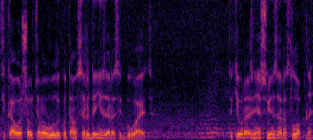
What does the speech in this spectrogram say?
Цікаво, що в цьому вулику там всередині зараз відбувається. Таке враження, що він зараз лопне.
